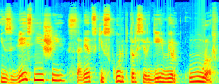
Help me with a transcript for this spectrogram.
известнейший советский скульптор Сергей Меркуров.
